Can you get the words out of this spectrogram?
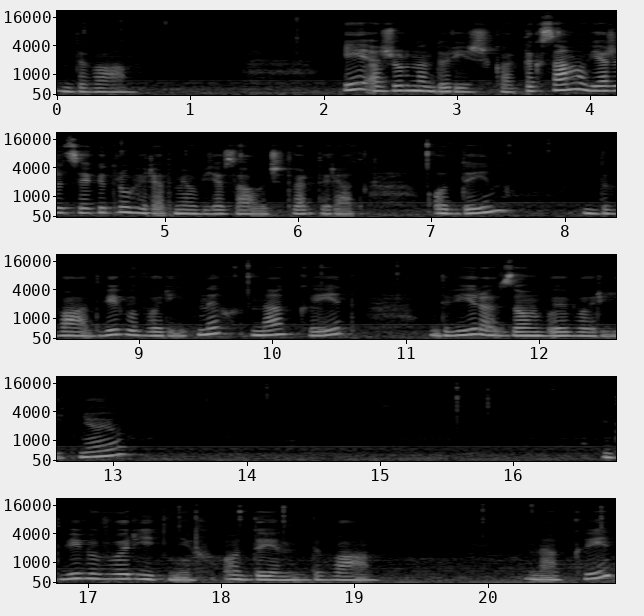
два. І ажурна доріжка. Так само в'яжеться, як і другий ряд. Ми в'язали четвертий ряд. Один, два, дві виворітних, накид, дві разом виворітньою. Дві виворітніх, один, два, накид,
